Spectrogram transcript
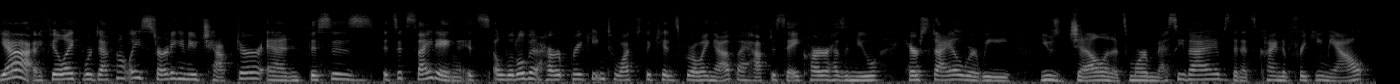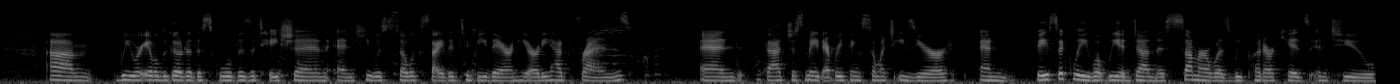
yeah, I feel like we're definitely starting a new chapter and this is it's exciting. It's a little bit heartbreaking to watch the kids growing up. I have to say Carter has a new hairstyle where we use gel and it's more messy vibes and it's kind of freaking me out. Um, we were able to go to the school visitation and he was so excited to be there and he already had friends and that just made everything so much easier and basically what we had done this summer was we put our kids into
